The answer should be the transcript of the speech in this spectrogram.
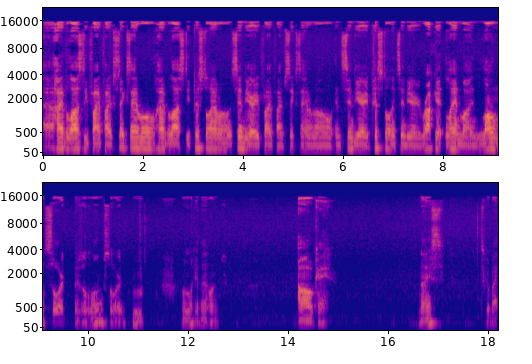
uh, high velocity 556 ammo, high velocity pistol ammo, incendiary 556 ammo, incendiary pistol, incendiary rocket, landmine, long sword. There's a long sword. Hmm. Well, look at that one. Oh, okay. Nice. Let's go back.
